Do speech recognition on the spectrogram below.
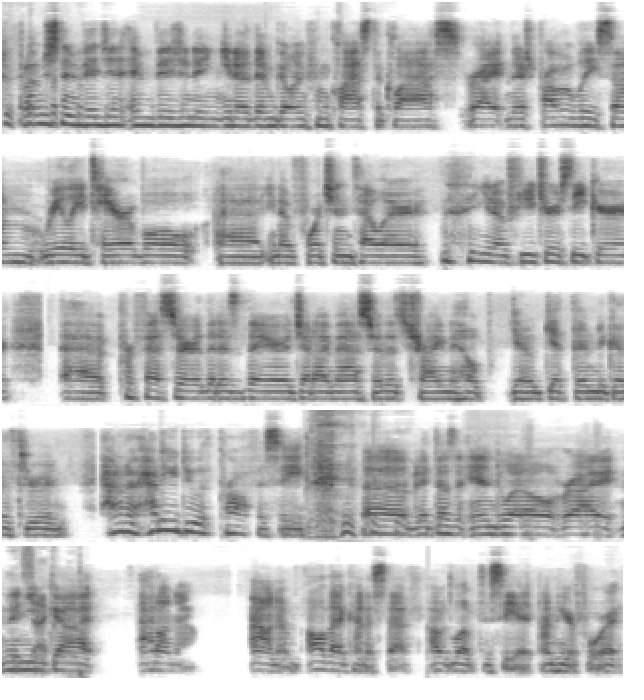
but I'm just envision, envisioning, you know, them going from class to class, right? And there's probably some really terrible, uh, you know, fortune teller, you know, future seeker uh, professor that is there, Jedi Master that's trying to help, you know, get them to go through. And I don't know, how do you do with prophecy? um, and it doesn't end well, right? And then exactly. you've got, I don't know, I don't know, all that kind of stuff. I would love to see it. I'm here for it.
